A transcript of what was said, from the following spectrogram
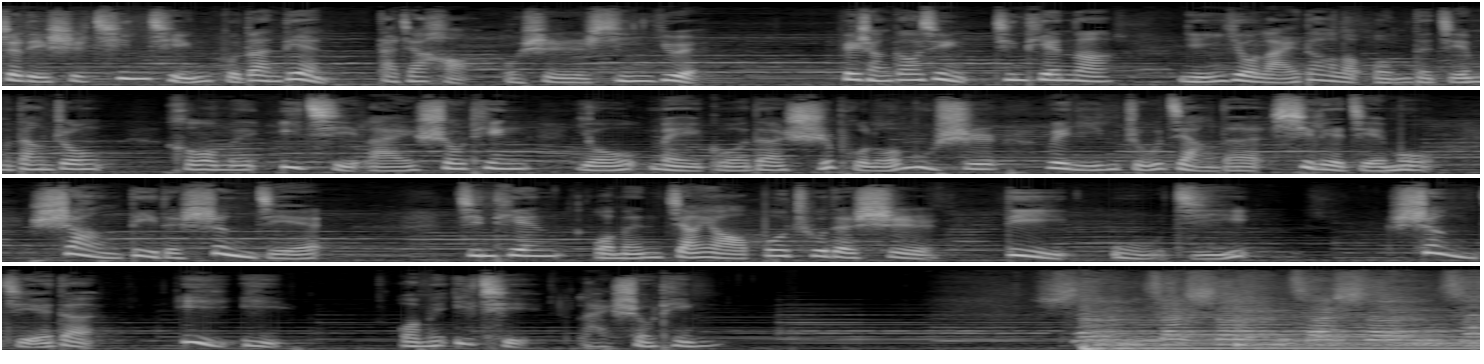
这里是亲情不断电，大家好，我是新月。非常高兴，今天呢，您又来到了我们的节目当中，和我们一起来收听由美国的史普罗牧师为您主讲的系列节目《上帝的圣洁》。今天我们将要播出的是第五集《圣洁的意义》，我们一起来收听。神在，神在，神在，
